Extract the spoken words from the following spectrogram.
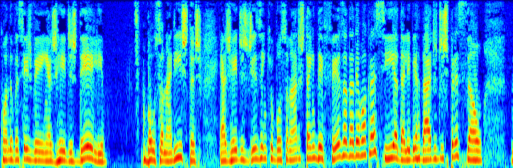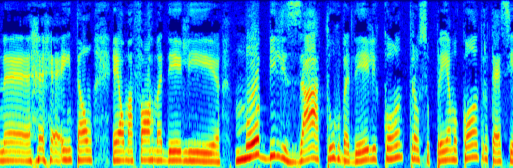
quando vocês veem as redes dele, bolsonaristas, as redes dizem que o Bolsonaro está em defesa da democracia, da liberdade de expressão né? Então é uma forma dele mobilizar a turba dele contra o Supremo, contra o TSE,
